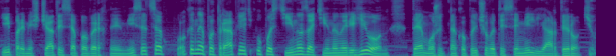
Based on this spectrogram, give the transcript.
і переміщатися поверхнею місяця, поки не потраплять у постійно затінений регіон, де можуть накопичуватися мільярди років.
